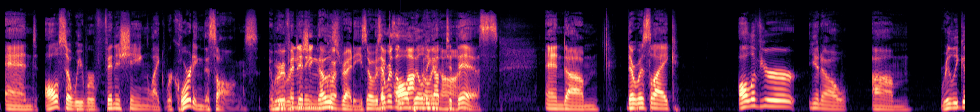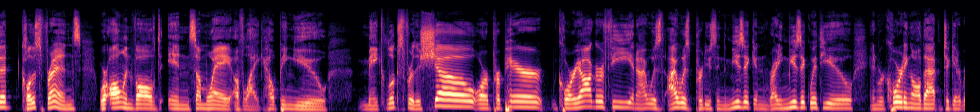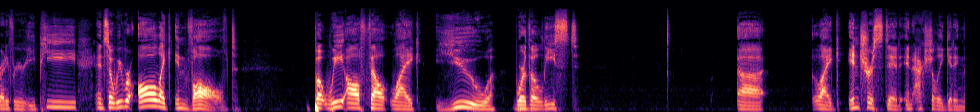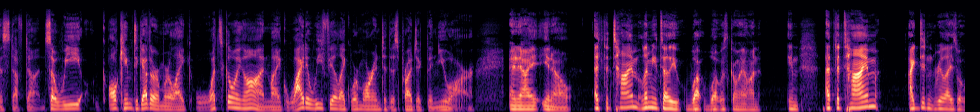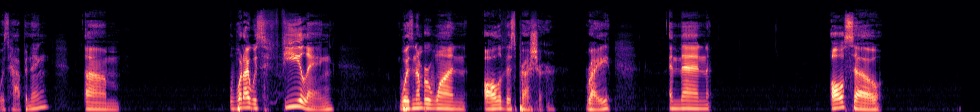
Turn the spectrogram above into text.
And also, we were finishing like recording the songs, and We we, were were, finishing getting those ready. So it was there like was all building up to this, and um, there was like all of your, you know, um, really good close friends were all involved in some way of like helping you make looks for the show or prepare choreography. And I was I was producing the music and writing music with you and recording all that to get it ready for your EP and so we were all like involved but we all felt like you were the least uh like interested in actually getting this stuff done. So we all came together and we're like, what's going on? Like, why do we feel like we're more into this project than you are? And I, you know, at the time let me tell you what what was going on in at the time i didn't realize what was happening um what i was feeling was number one all of this pressure right and then also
